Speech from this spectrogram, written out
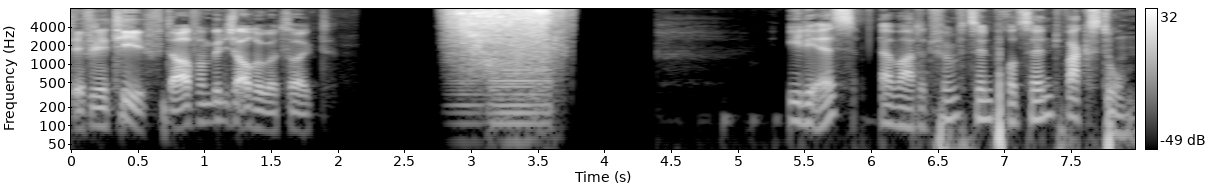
Definitiv, davon bin ich auch überzeugt. IDS erwartet 15% Wachstum.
